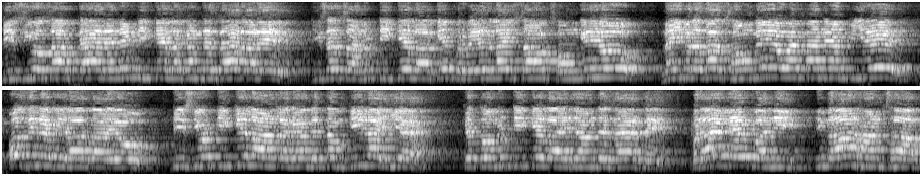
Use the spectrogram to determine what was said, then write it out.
ਡੀਸੀਓ ਸਾਹਿਬ ਕਹਿ ਰਹੇ ਨੇ ਟੀਕੇ ਲੱਗਣ ਦੇ ਜ਼ਹਿਰ ਵਾਲੇ। ਜਿਸੇ ਸਾਨੂੰ ਟੀਕੇ ਲਾ ਕੇ ਪਰਵੇਜ਼ ਲਾਈ ਸਾਹਿਬ ਸੌਂਗੇ ਹੋ, ਨਹੀਂ ਮਰਦਾ ਸੌਂਗੇ ਹੋ ਐਮਐਨ ਐਮਪੀਏ ਉਹ ਜ਼ਿਲ੍ਹੇ ਗੁਜਰਾਤ ਵਾਲੇ ਡੀਸੀਓ ਟੀਕੇ ਲਾਣ ਲਗਾ ਦੇ ਧਮਕੀ ਲਾਈ ਹੈ ਕਿ ਤੁਹਾਨੂੰ ਟੀਕੇ ਲਾਏ ਜਾਣ ਦੇ ਜ਼ਹਿਰ ਦੇ ਬਰਾਏ ਮਿਹਰਬਾਨੀ, ਇਮਰਾਨ ਖਾਨ ਸਾਹਿਬ,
